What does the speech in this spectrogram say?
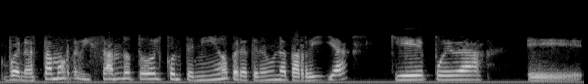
bueno, estamos revisando todo el contenido para tener una parrilla que pueda eh,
